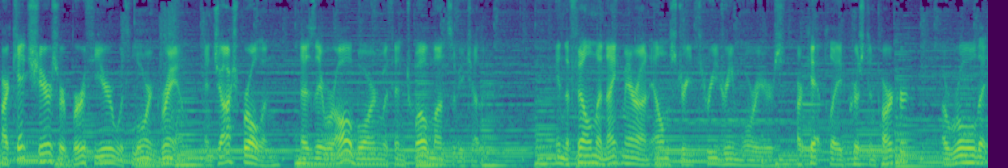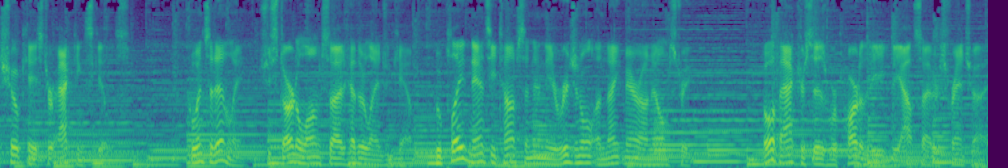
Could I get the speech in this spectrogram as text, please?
Arquette shares her birth year with Lauren Graham and Josh Brolin, as they were all born within 12 months of each other. In the film A Nightmare on Elm Street Three Dream Warriors, Arquette played Kristen Parker, a role that showcased her acting skills. Coincidentally, she starred alongside Heather Langenkamp, who played Nancy Thompson in the original A Nightmare on Elm Street. Both actresses were part of the The Outsiders franchise,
